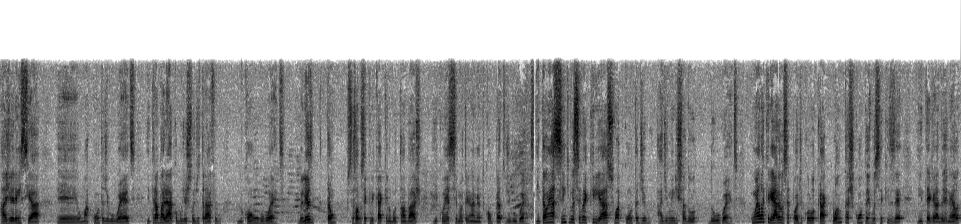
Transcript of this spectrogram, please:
a gerenciar é, uma conta de Google Ads e trabalhar como gestor de tráfego com o Google Ads. Beleza? Então, é só você clicar aqui no botão abaixo e conhecer meu treinamento completo de Google Ads. Então é assim que você vai criar a sua conta de administrador do Google Ads. Com ela criada, você pode colocar quantas contas você quiser integradas nela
